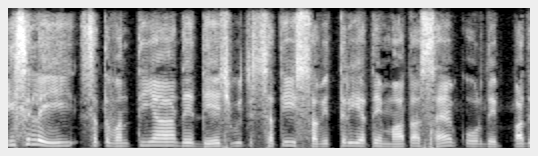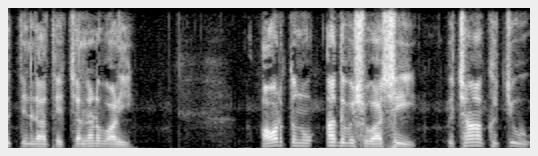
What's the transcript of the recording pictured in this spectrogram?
ਇਸ ਲਈ ਸਤਵੰਤੀਆਂ ਦੇ ਦੇਸ਼ ਵਿੱਚ ਸਤੀ ਸਵਿਤਰੀ ਅਤੇ ਮਾਤਾ ਸਾਹਿਬ ਕੌਰ ਦੇ ਪਦ ਚਿੱਲਾ ਤੇ ਚੱਲਣ ਵਾਲੀ ਔਰਤ ਨੂੰ ਅੰਧ ਵਿਸ਼ਵਾਸੀ ਪਿਛਾਂ ਖਿੱਚੂ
